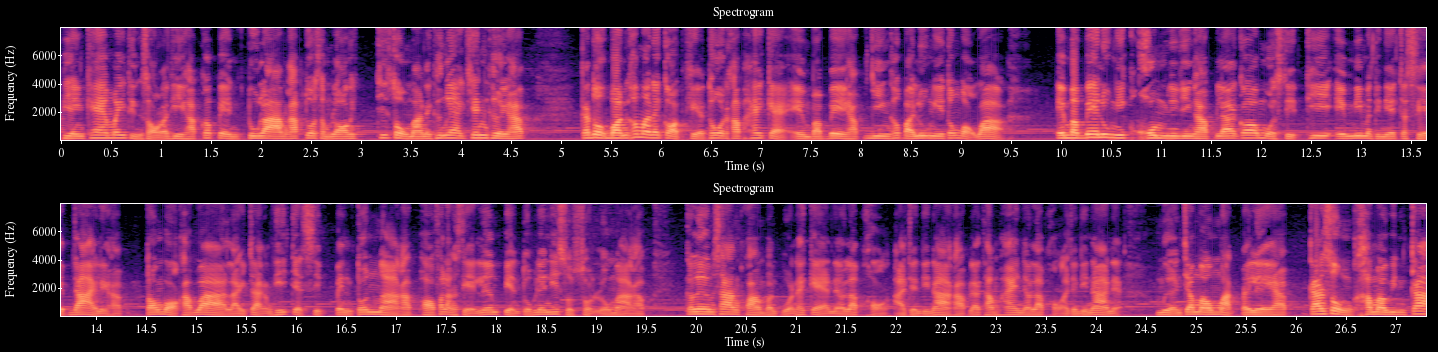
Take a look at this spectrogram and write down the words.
เพียงแค่ไม่ถึง 2 นาทีครับก็เป็นตูรามครับตัวสำรองที่ส่งมาในครึ่งแรกเช่นเคยครับ กระดกบอลเข้ามาในกรอบเขตโทษครับให้แก่เอ็มบัปเป้ครับยิงเข้าไปลูกนี้ต้องบอกว่าเอ็มบัปเป้ลูกนี้คมจริงๆครับ แล้วก็หมดสิทธิ์ที่เอมมี่มาติเนสจะเซฟได้เลยครับ ต้องบอกครับว่าหลังจากนาที70 เป็นต้นมาครับ พอฝรั่งเศสเริ่มเปลี่ยนตัวผู้เล่นที่สดๆ ลงมาครับ ก็เริ่มสร้างความปั่นป่วนให้แก่แนวรับของอาร์เจนตินาครับ และทำให้แนวรับของอาร์เจนตินาเนี่ย เหมือนจะเมาหมัดไปเลยครับ การส่งคามาวินก้า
